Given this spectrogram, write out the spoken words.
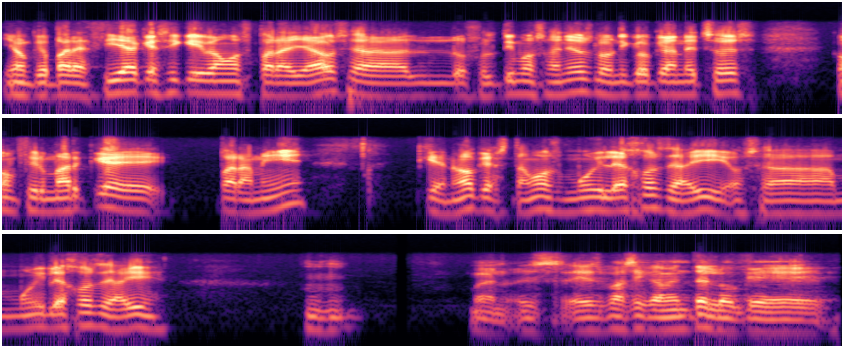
y aunque parecía que sí que íbamos para allá, o sea, los últimos años lo único que han hecho es confirmar que, para mí, que no, que estamos muy lejos de ahí. O sea, muy lejos de ahí. Bueno, es, básicamente lo que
